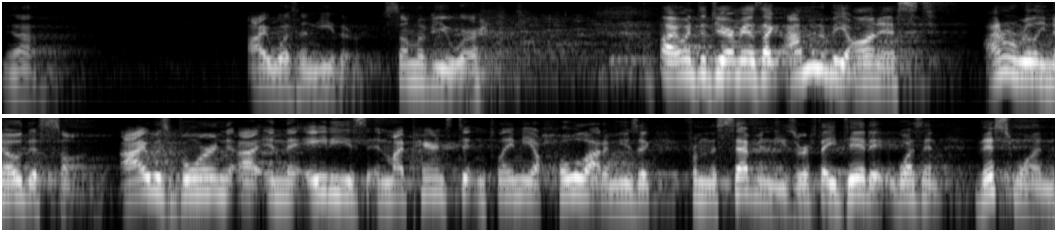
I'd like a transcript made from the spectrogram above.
Yeah. I wasn't either. Some of you were. I went to Jeremy, I was like, I'm going to be honest, I don't really know this song. I was born uh, in the 80s, and my parents didn't play me a whole lot of music from the 70s, or if they did, it wasn't this one.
